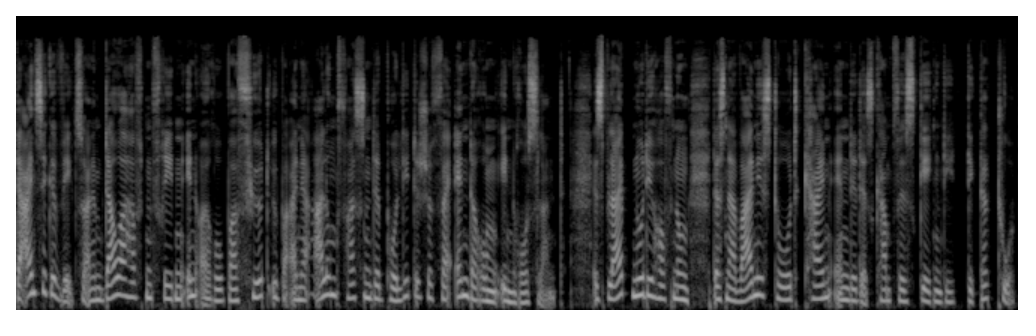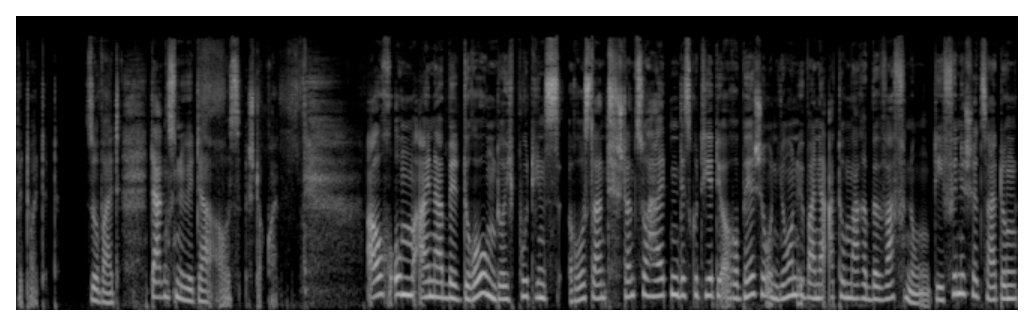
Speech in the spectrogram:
Der einzige Weg zu einem dauerhaften Frieden in Europa führt über eine allumfassende politische Veränderung in Russland. Es bleibt nur die Hoffnung, dass Nawalnys Tod kein Ende des Kampfes gegen die Diktatur bedeutet. Soweit Dagens Nöter aus Stockholm. Auch um einer Bedrohung durch Putins Russland standzuhalten, diskutiert die Europäische Union über eine atomare Bewaffnung. Die finnische Zeitung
